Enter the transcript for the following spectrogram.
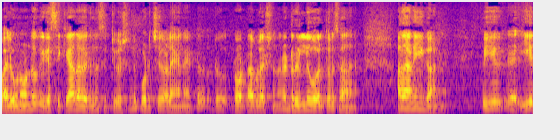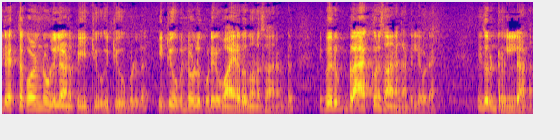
ബലൂൺ കൊണ്ട് വികസിക്കാതെ വരുന്ന സിറ്റുവേഷനിൽ പൊടിച്ച് കളയാനായിട്ട് ഒരു റോട്ടാബ്ലേഷൻ എന്ന് പറഞ്ഞ ഡ്രില്ല് പോലത്തെ ഒരു സാധനം. അതാണ് ഈ കാണുന്നത് ഈ ഈ രക്തക്കോളിന്റെ ഉള്ളിലാണ് ഇപ്പോൾ ഈ ട്യൂ ട്യൂബുള്ളത്. ഈ ട്യൂബിന്റെ ഉള്ളിൽ കൂടി ഒരു വയർ എന്ന് പറഞ്ഞ സാധനമുണ്ട്. ഇപ്പോൾ ഒരു ബ്ലാക്ക് ഒരു സാധനം കണ്ടില്ലേ ഇവിടെ? ഇതൊരു ഡ്രില്ലാണ്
